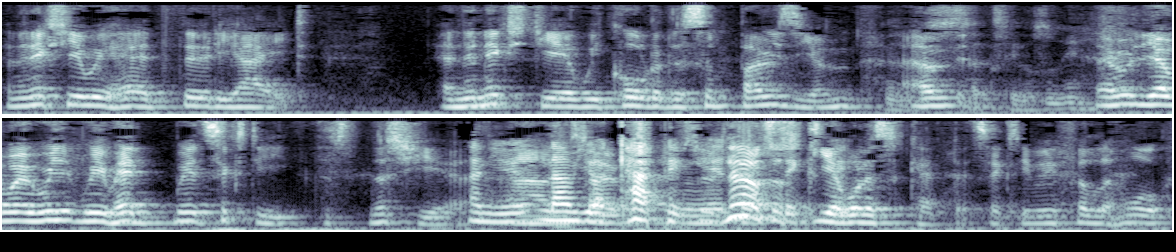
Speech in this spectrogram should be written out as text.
and the next year we had 38. And the next year we called it a symposium. It Um, 60, wasn't it? Uh, Yeah, we, we, we had we had 60 this, this year. Um, And you- now you're capping it now at it's just, 60. Yeah, well, it's capped at 60. We fill the hall.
